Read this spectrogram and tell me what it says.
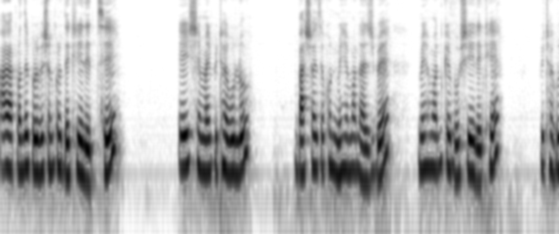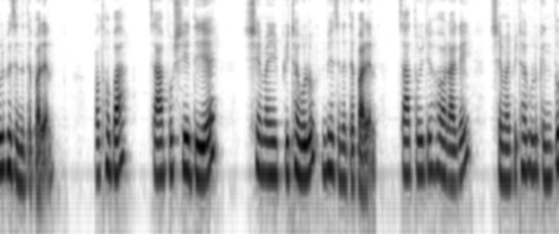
আর আপনাদের পরিবেশন করে দেখিয়ে দিচ্ছি। এই সেমাই পিঠাগুলো বাসায় যখন মেহমান আসবে, মেহমানকে বসিয়ে রেখে পিঠাগুলো ভেজে নিতে পারেন। অথবা চা বসিয়ে দিয়ে সেমাই পিঠাগুলো ভেজে নিতে পারেন। চা তৈরি হওয়ার আগেই সেমাই পিঠাগুলো কিন্তু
